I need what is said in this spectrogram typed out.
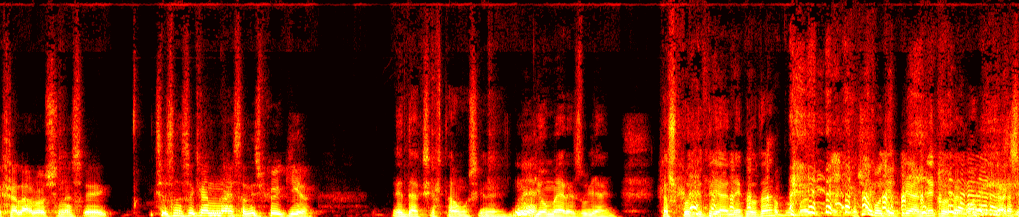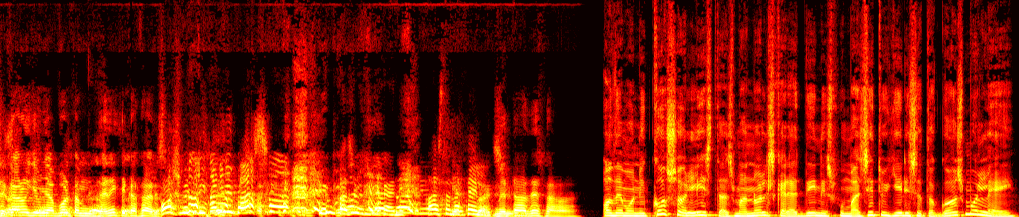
χαλαρώσει, να σε, ξέρεις, να σε κάνει να αισθανθεί πιο οικία. Εντάξει, αυτά όμως είναι. Ναι. Δύο μέρες δουλειά είναι. Θα σου πω δύο-τρία ανέκδοτα. θα σου πω δύο-τρία ανέκδοτα. εγώ. θα σε κάνω και μια βόλτα με τη μηχανή και καθάρισε. Όχι με τη μηχανή, μην πας. Μην πας με τη μηχανή. Άστα να θέλεις. Μετά δεν θα. Ο δαιμονικός σολίστας Μανώλης Καραντίνης που μαζί του γύρισε τον κόσμο λέει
